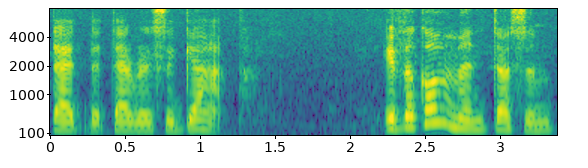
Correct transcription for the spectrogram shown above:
that, that there is a gap. If the government doesn't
